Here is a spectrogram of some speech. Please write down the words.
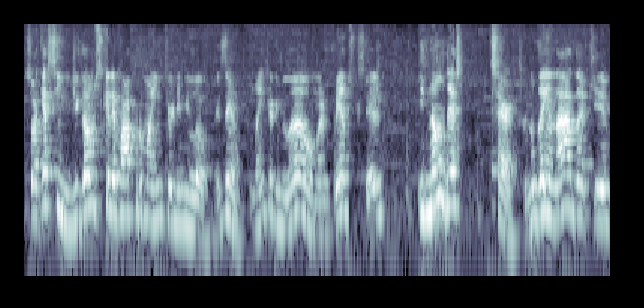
Só que assim, digamos que ele vá para uma Inter de Milão, exemplo, uma Inter de Milão, uma Juventus que seja, e não dê certo, não ganha nada, que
